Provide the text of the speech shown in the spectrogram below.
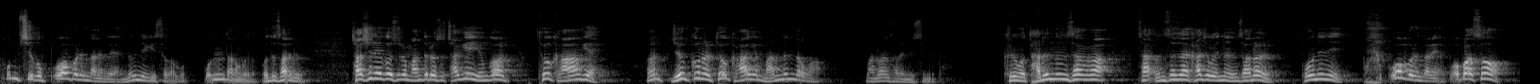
훔치고 뽑아버린다는 거야. 능력이 있어가지고 뽑는다는 거예요. 어떤 사람이 자신의 것으로 만들어서 자기의 영광을 더 강하게 어? 정권을 더 강하게 만든다고 말하는 사람이 있습니다. 그리고 다른 은사가 은사자가 가지고 있는 은사를 본인이 팍 뽑아버린다는 거예요. 뽑아서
